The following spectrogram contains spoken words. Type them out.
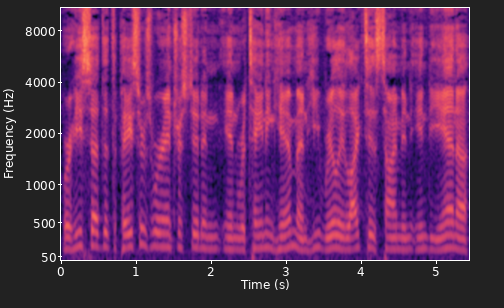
where he said that the Pacers were interested in, in retaining him and he really liked his time in Indiana.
